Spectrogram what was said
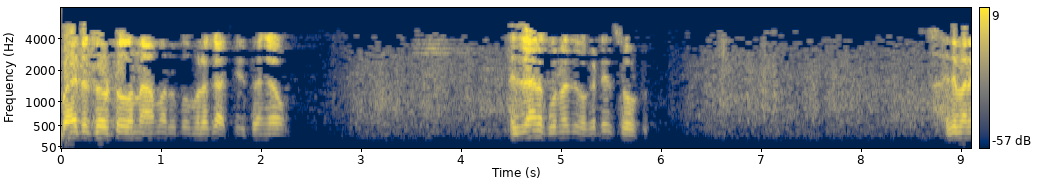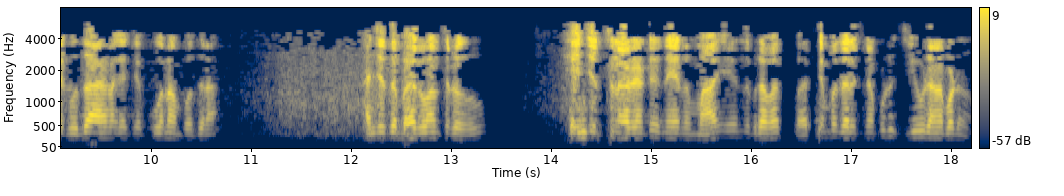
బయట చోటు నామరూపములకు అతీతంగా ఉంటుంది. నిజానికి ఉన్నది ఒకటే చోటు. అది మనకు ఉదాహరణగా చెప్పుకున్నాం పొద్దున. అంచేత భగవంతుడు ఏం చెప్తున్నాడంటే నేను మాయందు వర్తింపదలిచినప్పుడు జీవుడు అనబడను.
